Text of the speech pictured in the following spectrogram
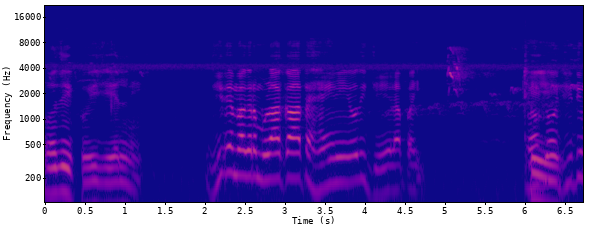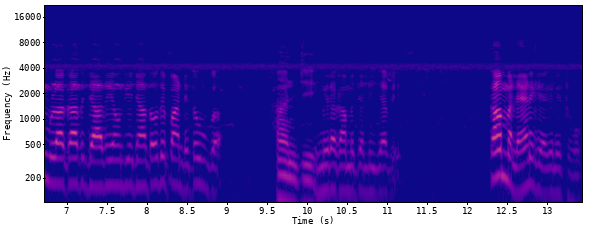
ਉਹਦੀ ਕੋਈ ਜੇਲ੍ਹ ਨਹੀਂ। ਜਿਹਦੇ ਮਗਰ ਮੁਲਾਕਾਤ ਹੈ ਨਹੀਂ ਉਹਦੀ ਜੇਲ੍ਹ ਆ ਭਾਈ। ਕਿਉਂਕਿ। ਜਿਹਦੀ ਮੁਲਾਕਾਤ ਜ਼ਿਆਦਾ ਆਉਂਦੀ ਹੈ ਜਾਂ ਤਾਂ ਉਹਦੇ ਭਾਂਡੇ ਧੋਊਗਾ। ਹਾਂਜੀ। ਮੇਰਾ ਕੰਮ ਚੱਲੀ ਜਾਵੇ। ਕੰਮ ਲੈਣਗੇ ਅਗਲੇ ਠੋਕ।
